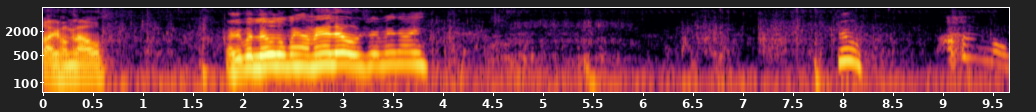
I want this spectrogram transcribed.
สๆของเราอาจจะเร็วลงไปหาแม่เร็วช่วยแม่หน่อย เร็วงง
